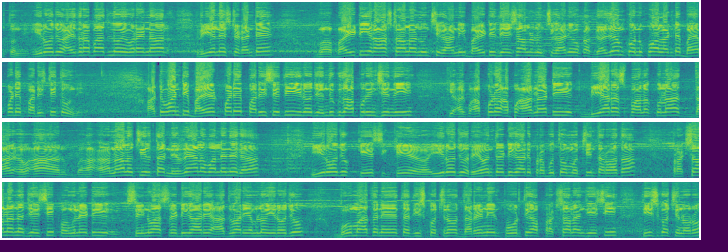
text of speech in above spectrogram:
నిలబడుతుంది ఈరోజు హైదరాబాద్లో ఎవరైనా రియల్ ఎస్టేట్ అంటే బయటి రాష్ట్రాల నుంచి కానీ బయటి దేశాల నుంచి కానీ ఒక గజం కొనుక్కోవాలంటే భయపడే పరిస్థితి ఉంది. అటువంటి భయపడే పరిస్థితి ఈరోజు ఎందుకు దాపురించింది? అప్పుడు ఆనాటి బీఆర్ఎస్ పాలకుల అనాలోచిత నిర్ణయాల వల్లనే కదా ఈరోజు కేసీ కే ఈరోజు రేవంత్ రెడ్డి గారి ప్రభుత్వం వచ్చిన తర్వాత ప్రక్షాళన చేసి పొంగులేటి శ్రీనివాస్ రెడ్డి గారి ఆధ్వర్యంలో ఈరోజు భూమాతను ఏదైతే తీసుకొచ్చినారో ధరణిని పూర్తిగా ప్రక్షాళన చేసి తీసుకొచ్చినారో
